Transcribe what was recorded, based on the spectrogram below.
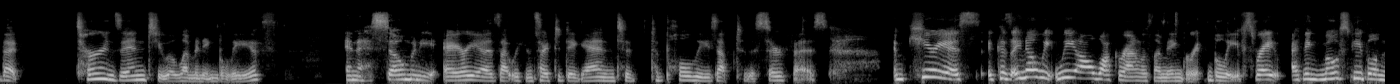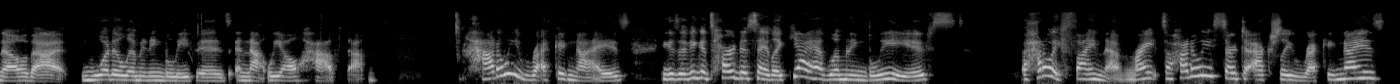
that turns into a limiting belief and so many areas that we can start to dig in to, to pull these up to the surface i'm curious because i know we, we all walk around with limiting beliefs right? I think most people know that what a limiting belief is and that we all have them. How do we recognize because i think it's hard to say like yeah i have limiting beliefs but how do i find them right? So how do we start to actually recognize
